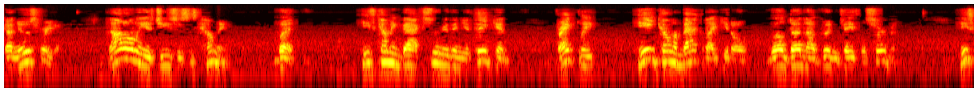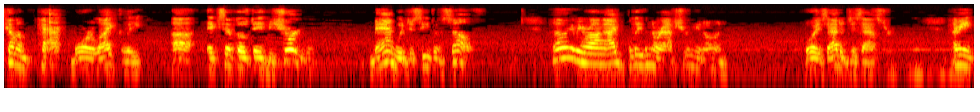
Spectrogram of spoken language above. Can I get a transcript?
Got news for you. Not only is Jesus is coming, but he's coming back sooner than you think. And frankly, he ain't coming back like, you know, well done, thou good and faithful servant. He's coming back more likely, uh, except those days be shortened. Man would deceive himself. Now, don't get me wrong, I believe in the rapture, you know, and boy, is that a disaster. I mean,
